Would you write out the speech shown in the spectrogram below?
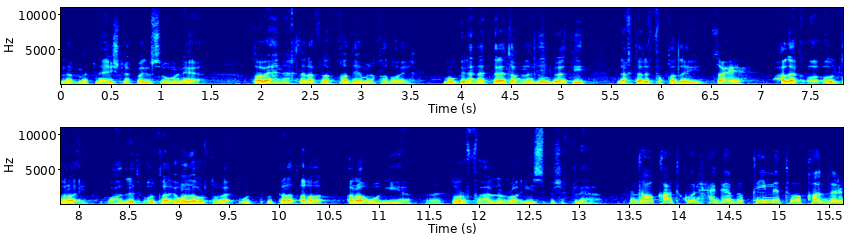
ما تناقشنا في مجلس الأمناء. طب إحنا اختلفنا في قضية من القضايا. ممكن إحنا الثلاثه وإحنا قاعدين دلوقتي نختلف في قضيه صحيح. حضرتك قلت رأي وحضرتك قلت رأي وأنا قلت رأي والثلاث آراء آراء وجيهة ترفع للرئيس بشكلها. نتوقع تكون حاجة بقيمة وقدر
